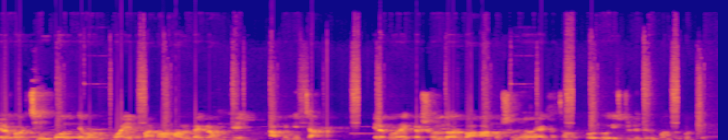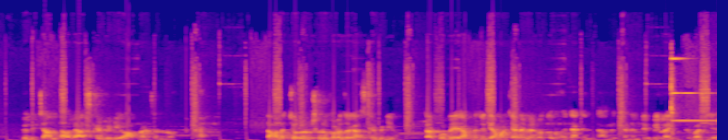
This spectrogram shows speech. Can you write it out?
এরকম সিম্পল এবং হোয়াইট বা নর্মাল ব্যাকগ্রাউন্ডকে আপনি কি চান? এরকমের একটা সুন্দর বা আকর্ষণীয় একটা চমকপ্রদ স্টুডিওতে রূপান্তর করতে যদি চান তাহলে আজকের ভিডিও আপনার জন্য। তাহলে চলুন শুরু করা যাক আজকের ভিডিও তার পূর্বে আপনি যদি আমার চ্যানেলে নতুন হয়ে থাকেন তাহলে চ্যানেলটি বেল আইকনটি বাজিয়ে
